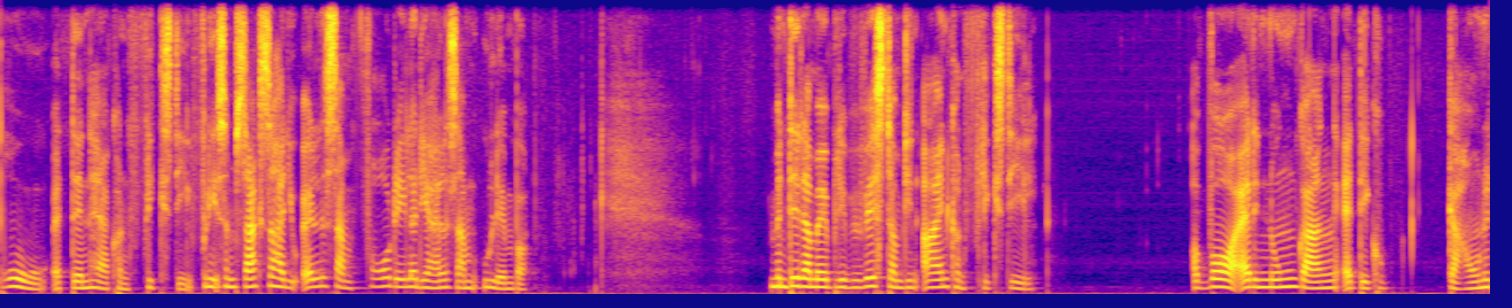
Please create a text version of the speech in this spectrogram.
brug af den her konfliktstil. Fordi som sagt, så har de jo alle sammen fordele, og de har alle sammen ulemper. Men det der med at blive bevidst om din egen konfliktstil, og hvor er det nogle gange, at det kunne gavne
